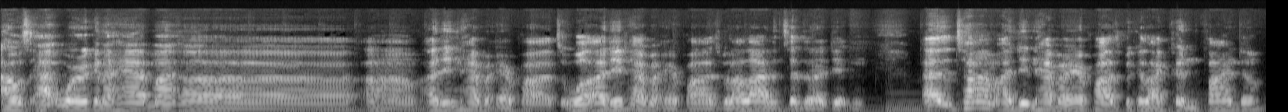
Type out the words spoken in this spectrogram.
I was at work and I had my uh um I didn't have my AirPods. Well, I did have my AirPods, but I lied and said that I didn't. At the time, I didn't have my AirPods because I couldn't find them.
